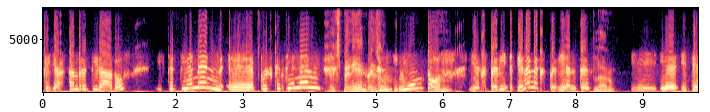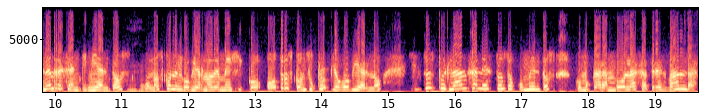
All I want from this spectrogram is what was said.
que ya están retirados y que tienen, eh, pues que tienen expedientes, resentimientos y tienen expedientes. Claro y, eh, y tienen resentimientos, unos con el gobierno de México, otros con su propio gobierno, y entonces pues lanzan estos documentos como carambolas a tres bandas.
